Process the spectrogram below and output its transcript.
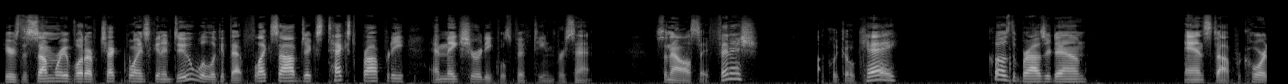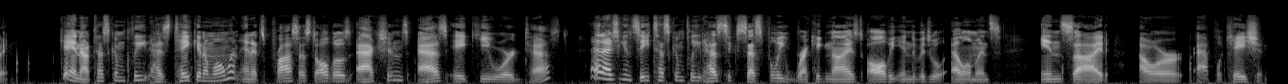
Here's the summary of what our checkpoint is going to do. We'll look at that flex objects text property and make sure it equals 15%. So now I'll say Finish. I'll click OK. Close the browser down and stop recording. Okay, now test complete has taken a moment and it's processed all those actions as a keyword test. And as you can see, test complete has successfully recognized all the individual elements inside our application.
